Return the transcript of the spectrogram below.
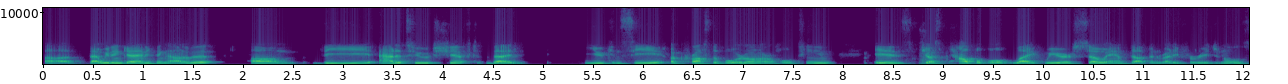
uh, that we didn't get anything out of it. Um, the attitude shift that you can see across the board on our whole team is just palpable. Like we are so amped up and ready for regionals,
